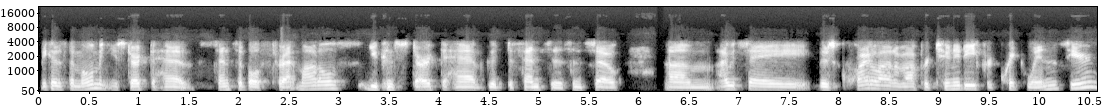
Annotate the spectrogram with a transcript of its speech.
because the moment you start to have sensible threat models, you can start to have good defenses. And so, um, I would say there's quite a lot of opportunity for quick wins here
